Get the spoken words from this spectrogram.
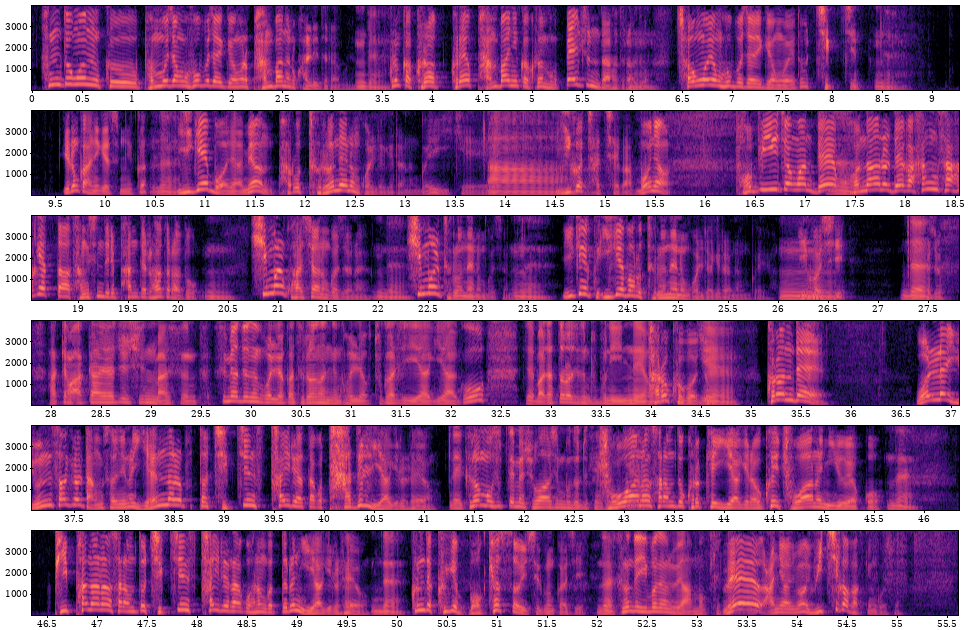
한동훈 그 법무장관 후보자의 경우는 반반으로 갈리더라고요. 네. 그러니까 그래, 그래 반반이니까 그럼 빼준다 하더라도 음. 정호영 후보자의 경우에도 직진 네. 이런 거 아니겠습니까? 네. 이게 뭐냐면 바로 드러내는 권력이라는 거예요. 이게 아. 이것 자체가 뭐냐 법이 정한 내 네. 권한을 내가 행사하겠다. 당신들이 반대를 하더라도 음. 힘을 과시하는 거잖아요. 네. 힘을 드러내는 거잖아요. 네. 이게 그- 이게 바로 드러내는 권력이라는 거예요. 음. 이것이 네. 그죠. 아까 아까 해주신 말씀 스며드는 권력과 드러나는 권력 두 가지 이야기하고 이제 맞아떨어지는 부분이 있네요. 바로 그거죠. 예. 그런데 원래 윤석열 당선인은 옛날부터 직진 스타일이었다고 다들 이야기를 해요. 네 그런 모습 때문에 좋아하시는 분들도 계세요. 좋아하는 사람도 그렇게 이야기를 하고 그게 좋아하는 이유였고 네. 비판하는 사람도 직진 스타일이라고 하는 것들은 이야기를 해요. 네. 그런데 그게 먹혔어요 지금까지. 네. 그런데 이번에는 왜 안 먹혔죠? 왜 아니냐면 위치가 바뀐 거죠.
